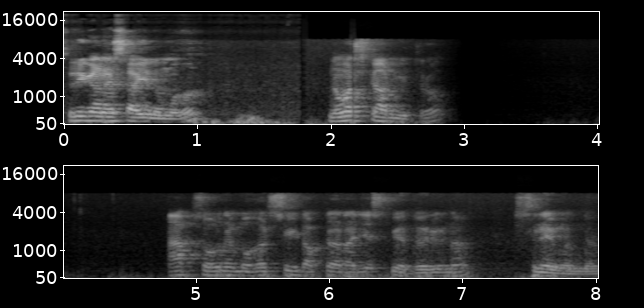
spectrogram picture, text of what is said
શ્રી ગણેશાય નમઃ. નમસ્કાર મિત્રો. આપ સૌને મહર્ષિ ડોક્ટર રાજેશપી અધર્યુના સ્નેહવંદન.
